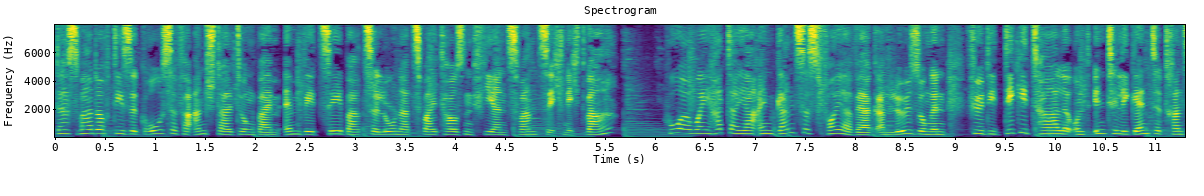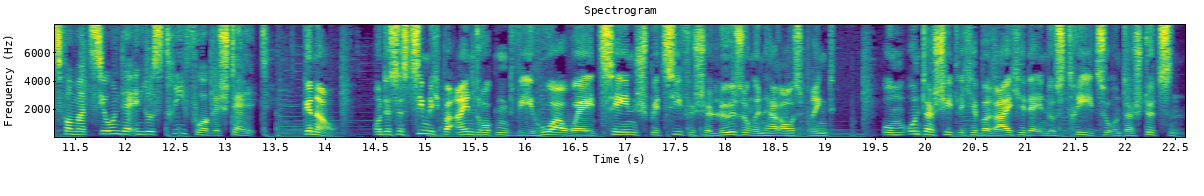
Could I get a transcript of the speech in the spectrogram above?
Das war doch diese große Veranstaltung beim MWC Barcelona 2024, nicht wahr? Huawei hat da ja ein ganzes Feuerwerk an Lösungen für die digitale und intelligente Transformation der Industrie vorgestellt. Genau. Und es ist ziemlich beeindruckend, wie Huawei zehn spezifische Lösungen herausbringt, um unterschiedliche Bereiche der Industrie zu unterstützen.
